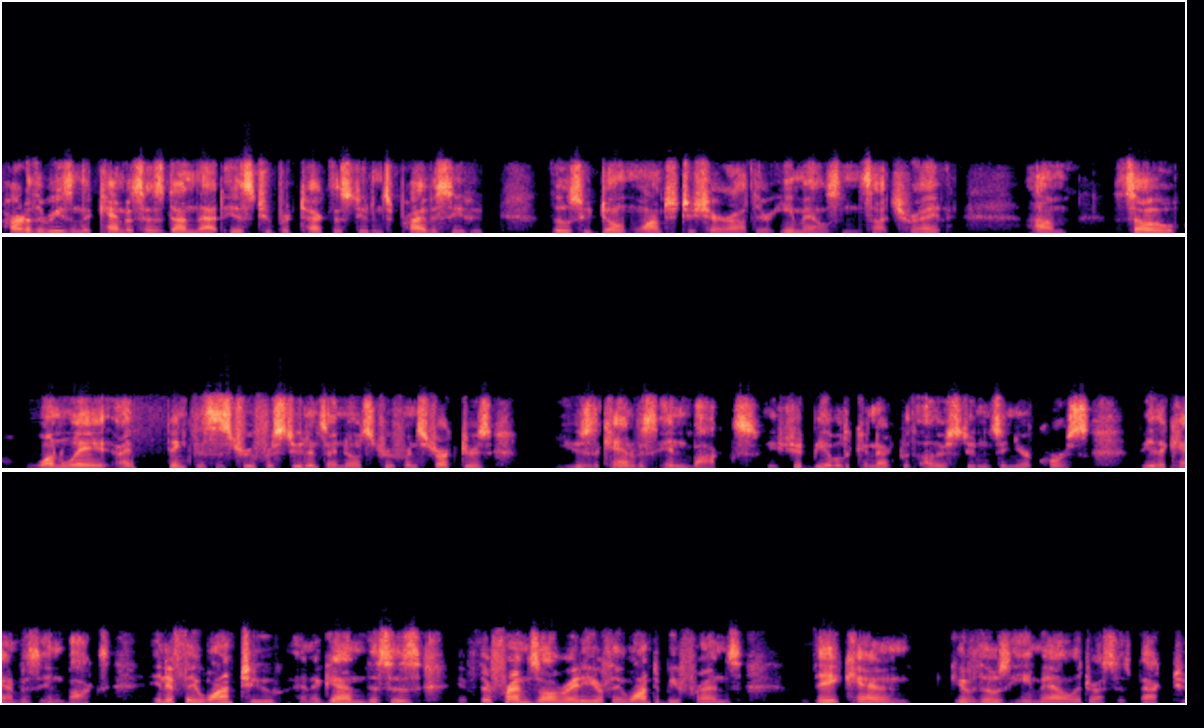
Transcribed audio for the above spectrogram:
part of the reason that Canvas has done that is to protect the students' privacy, who those who don't want to share out their emails and such, right? Um, so one way, I think this is true for students, I know it's true for instructors, use the Canvas inbox. You should be able to connect with other students in your course via the Canvas inbox. And if they want to, and again, this is if they're friends already or if they want to be friends, they can give those email addresses back to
